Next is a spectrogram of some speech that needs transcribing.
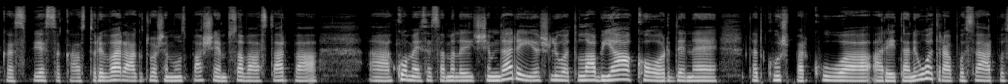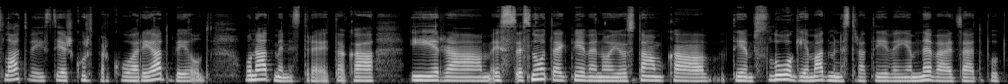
kas piesakās. Tur ir vairāk droši mums pašiem savā starpā, ko mēs esam līdz šim darījuši, ļoti labi jākoordinē, tad kurš par ko arī tā ne otrā pusē ārpus Latvijas, tieši kurš par ko arī atbild un administrē. Tā kā ir, es, es noteikti pievienojos tam, ka tiem slogiem administratīvajiem nevajadzētu būt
